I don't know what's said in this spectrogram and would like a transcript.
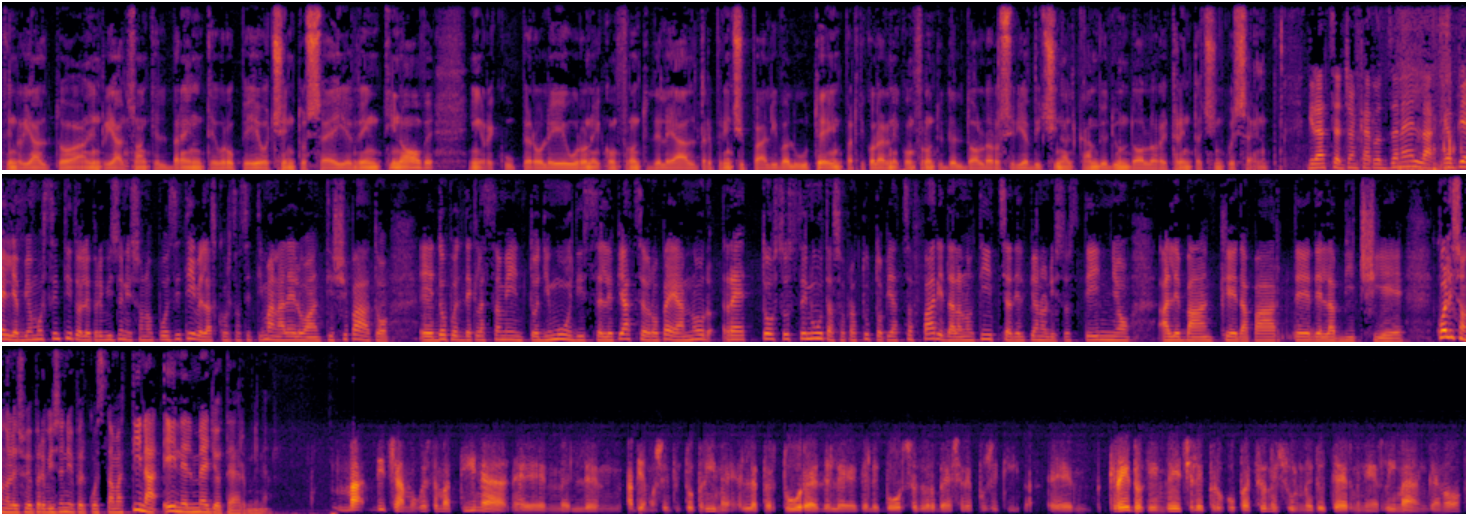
in, rialto, in rialzo anche il Brent europeo 106,29, in recupero l'euro nei confronti delle altre principali valute e in particolare nei confronti del dollaro si riavvicina al cambio di 1,35 dollaro. Grazie a Giancarlo Zanella. Gabrielli, abbiamo sentito le previsioni sono positive, la scorsa settimana lei lo ha anticipato e dopo il declassamento di Moody's le piazze europee hanno retto, sostenuta soprattutto Piazza Affari dalla notizia del piano di sostegno alle banche da parte della BCE. Quali sono le sue previsioni per questa mattina e nel medio termine? Ma diciamo questa mattina ehm, le, abbiamo sentito prima l'apertura delle, delle borse dovrebbe essere positiva. Eh, credo che invece le preoccupazioni sul medio termine rimangano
